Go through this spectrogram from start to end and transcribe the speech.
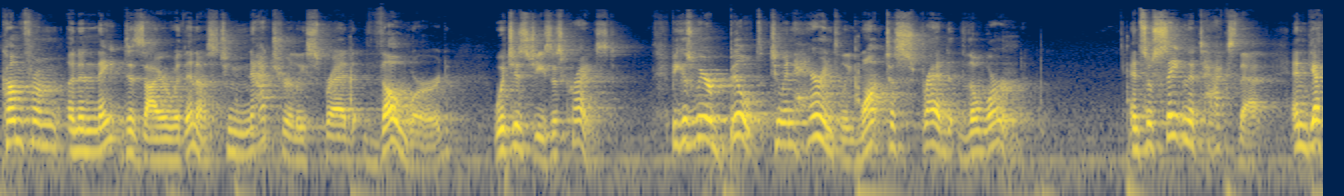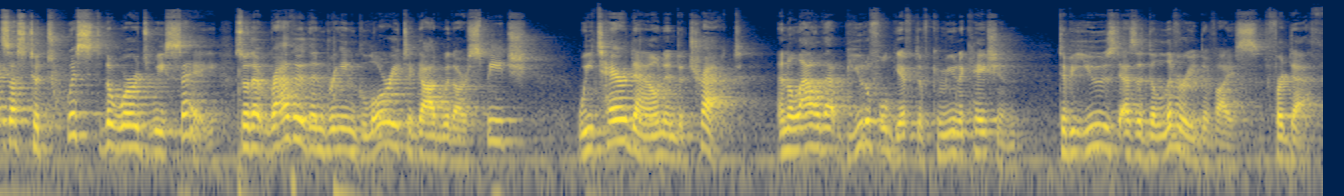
come from an innate desire within us to naturally spread the Word which is Jesus Christ. Because we are built to inherently want to spread the word. And so Satan attacks that and gets us to twist the words we say so that rather than bringing glory to God with our speech, we tear down and detract and allow that beautiful gift of communication to be used as a delivery device for death.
